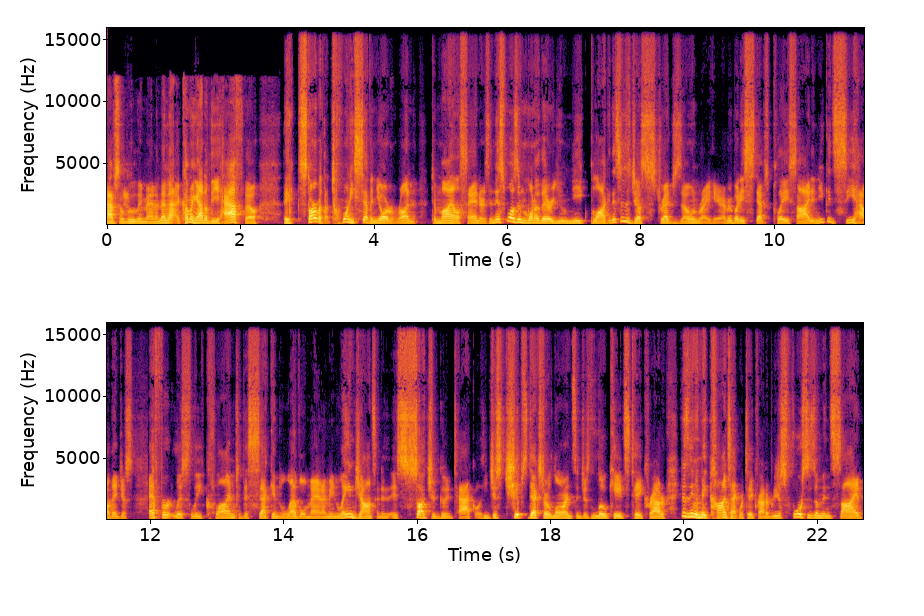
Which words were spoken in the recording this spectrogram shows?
Absolutely, man. And then uh, coming out of the half, though, they start with a 27 yard run to Miles Sanders. And this wasn't one of their unique blocking. This is just stretch zone right here. Everybody steps play side, and you can see how they just effortlessly climb to the second level, man. I mean, Lane Johnson is, is such a good tackle. He just chips Dexter Lawrence and just locates Tae Crowder. He doesn't even make contact with Tae Crowder, but he just forces him inside,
